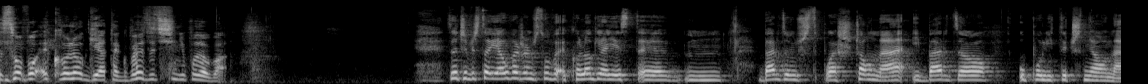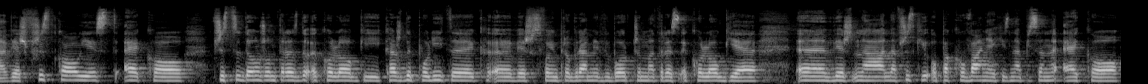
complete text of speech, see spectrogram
e, słowo ekologia tak bardzo Ci się nie podoba? Znaczy, wiesz co, ja uważam, że słowo ekologia jest e, mm, bardzo już spłaszczone i bardzo upolitycznione. Wiesz, wszystko jest eko, wszyscy dążą teraz do ekologii, każdy polityk, wiesz, w swoim programie wyborczym ma teraz ekologię, wiesz, na, na wszystkich opakowaniach jest napisane eko.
